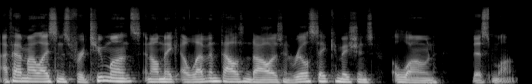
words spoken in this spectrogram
I've had my license for two months and I'll make eleven thousand dollars in real estate commissions alone this month.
